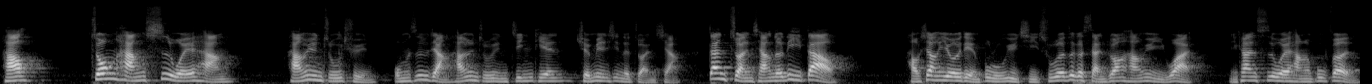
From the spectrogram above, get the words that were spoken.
好，中航、四维航。航运族群，我们是不是讲航运族群今天全面性的转强？但转强的力道好像又有点不如预期。除了这个散装航运以外，你看四维航的部分，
